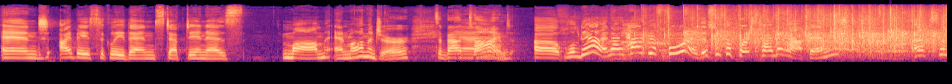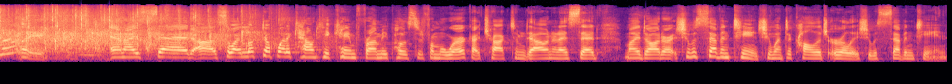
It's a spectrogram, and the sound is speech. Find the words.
and i basically then stepped in as mom and momager. It's about and, time. Uh, well, yeah, and I had before. This was the first time it happened. Absolutely. And I said, uh, so I looked up what account he came from. He posted from a work. I tracked him down and I said, my daughter, she was 17. She went to college early. She was 17.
